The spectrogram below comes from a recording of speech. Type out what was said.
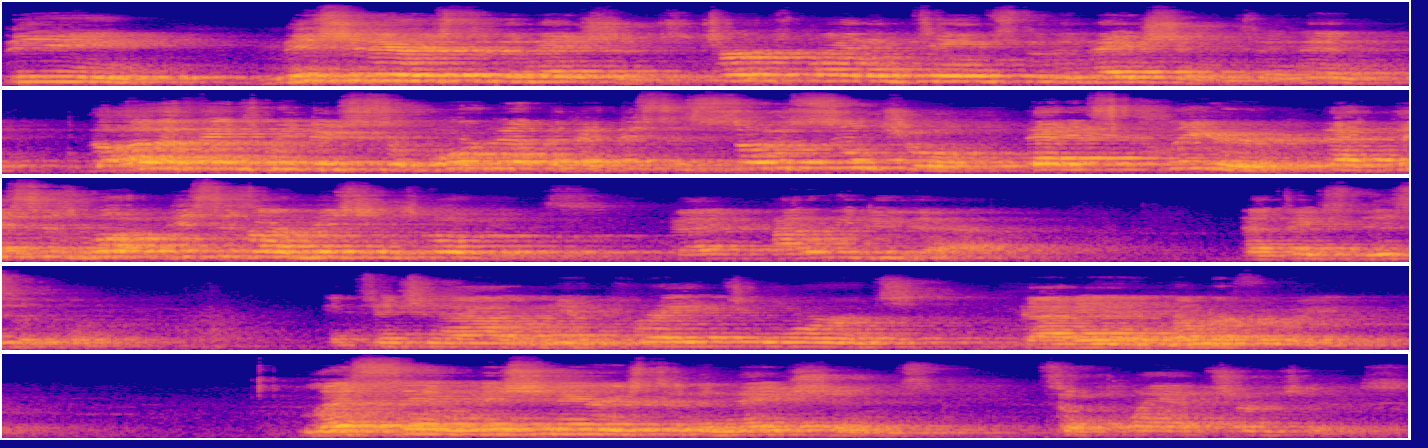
being missionaries to the nations, church planting teams to the nations, and then the other things we do subordinate, but that this is so central that it's clear that this is what this is our missions focus. Okay? How do we do that? That takes discipline intentionality. We need to pray towards that end. Number three, let's send missionaries to the nations to plant churches.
